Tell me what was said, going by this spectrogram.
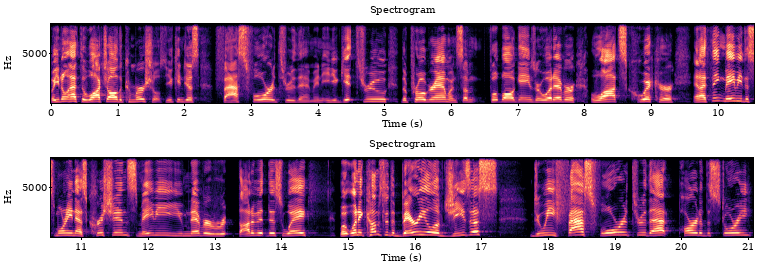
but you don't have to watch all the commercials. You can just fast forward through them and, and you get through the program and some football games or whatever lots quicker. And I think maybe this morning, as Christians, maybe you've never thought of it this way, but when it comes to the burial of Jesus, do we fast forward through that part of the story?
